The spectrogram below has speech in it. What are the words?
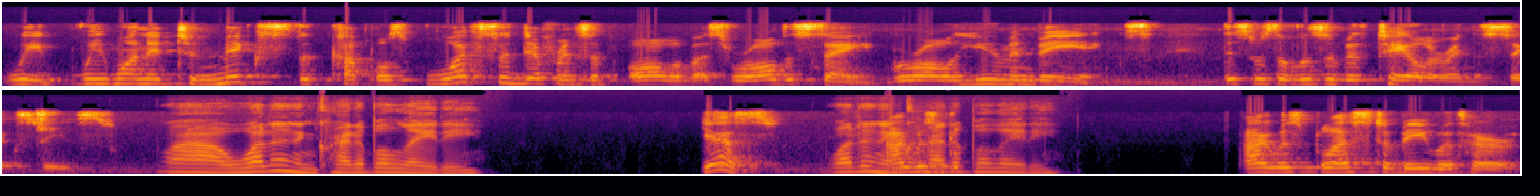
We, we wanted to mix the couples. What's the difference of all of us? We're all the same. We're all human beings. This was Elizabeth Taylor in the 60s. Wow, what an incredible lady. Yes. What an incredible I was, lady. I was blessed to be with her.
